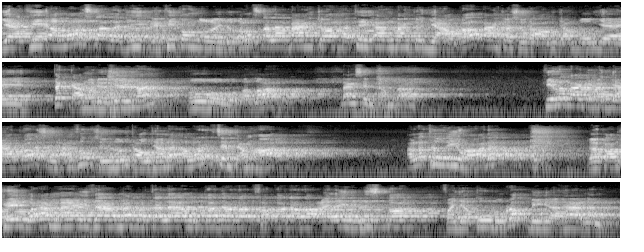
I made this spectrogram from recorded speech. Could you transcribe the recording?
và khi Allah Taala gì khi con người được Allah Taala ban cho thiên an ban cho giàu có ban cho sự rộng rộng đường về tất cả mọi điều thì đi nói ô Allah đang xem trọng ta khi Allah ban cho họ giàu có sự hạnh phúc, sự hưởng thụ thì Allah Allah rất xem trọng họ. Allah thương yêu họ đó. Rồi còn khi wa amma idza ma batalahu qadara fa qadara alayhi rizqa fa yaqulu rabbi ahanan.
